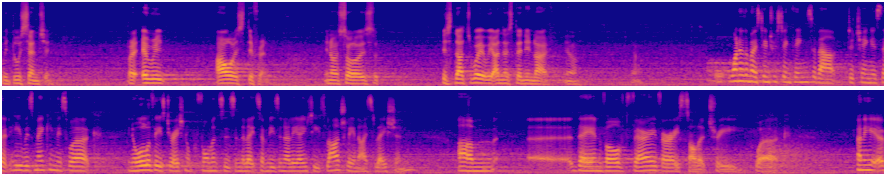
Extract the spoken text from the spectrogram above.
We do same thing. But every hour is different. You know, so it's, it's that way we understand in life, you know. One of the most interesting things about Ching is that he was making this work in all of these durational performances in the late 70s and early 80s, largely in isolation. Um, uh, they involved very, very solitary work. And he, uh,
